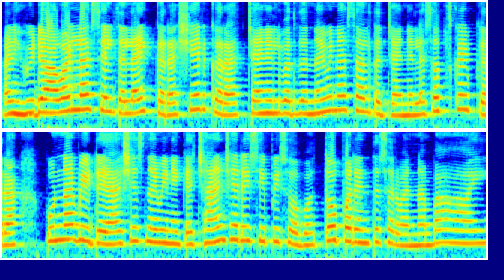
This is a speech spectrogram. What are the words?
आणि व्हिडिओ आवडला असेल तर लाईक करा शेअर करा. चॅनलवर जर नवीन असाल तर चॅनलला सबस्क्राईब करा. पुन्हा भेटूया असेच नवीन एका छानशा रेसिपीसोबत तोपर्यंत सर्वांना बाय.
